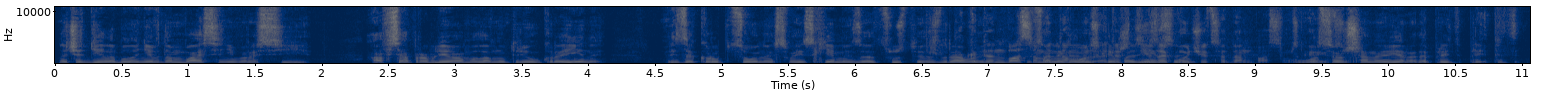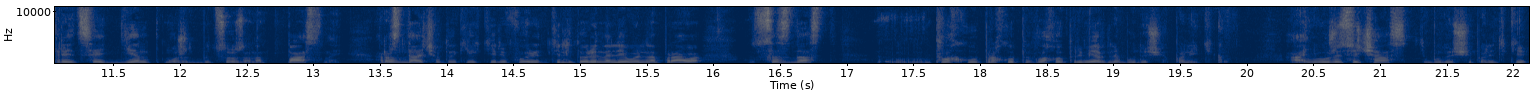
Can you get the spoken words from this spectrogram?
значит, дело было не в Донбассе, не в России, а вся проблема была внутри Украины из-за коррупционных своих схем, из-за отсутствия здравой Так Донбассом это, может, это ж не позиции. закончится Донбассом, Вот всего. совершенно верно. Это пред- пред- прецедент может быть создан опасный. Раздача таких территорий, территорий налево или направо создаст э, плохой, плохой, плохой пример для будущих политиков. А они уже сейчас, эти будущие политики,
